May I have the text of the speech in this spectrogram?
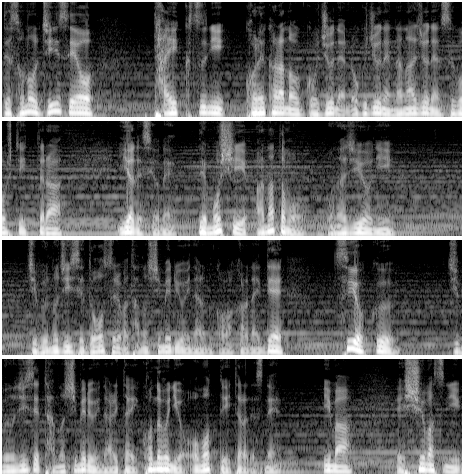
で、その人生を退屈にこれからの50年、60年、70年過ごしていったら嫌ですよね。で、もしあなたも同じように自分の人生どうすれば楽しめるようになるのかわからない。で、強く自分の人生楽しめるようになりたい。こんな風に思っていたらですね、今、週末に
